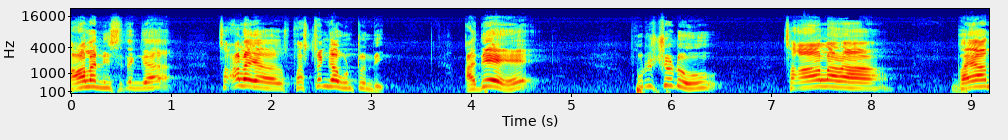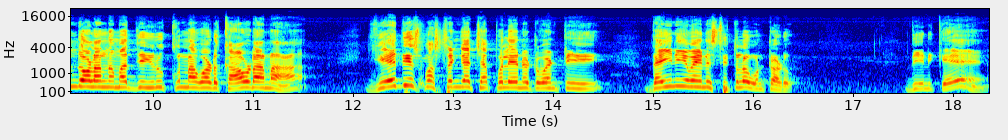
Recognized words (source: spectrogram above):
చాలా నిశ్చితంగా చాలా స్పష్టంగా ఉంటుంది. అదే పురుషుడు చాలా భయాందోళన మధ్య ఇరుక్కున్నవాడు కావడాన ఏది స్పష్టంగా చెప్పలేనటువంటి దయనీయమైన స్థితిలో ఉంటాడు. దీనికే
